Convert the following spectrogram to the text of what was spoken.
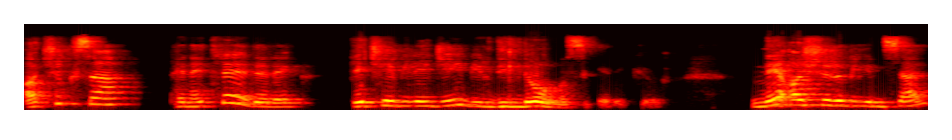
açıksa penetre ederek geçebileceği bir dilde olması gerekiyor. ne aşırı bilimsel,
